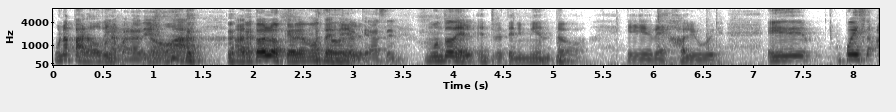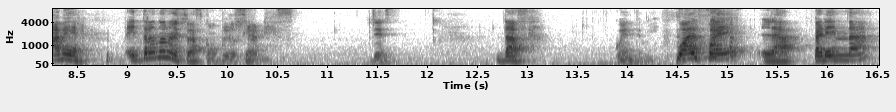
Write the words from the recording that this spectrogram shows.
una parodia, Una parodia. ¿no? A, a todo lo que vemos en el lo que hacen. mundo del entretenimiento eh, de Hollywood. Eh, pues, a ver, entrando a nuestras conclusiones. Jess, Daza, cuéntame. ¿cuál fue la prenda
